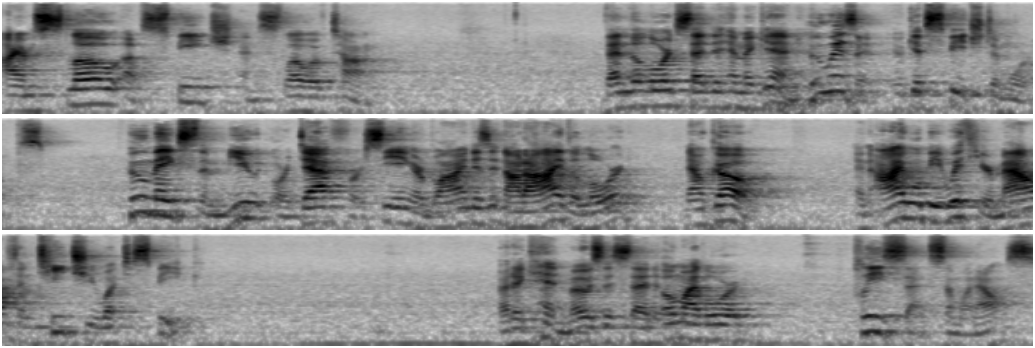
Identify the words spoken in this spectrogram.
I am slow of speech and slow of tongue. Then the Lord said to him again, Who is it who gives speech to mortals? Who makes them mute or deaf or seeing or blind? Is it not I, the Lord? Now go, and I will be with your mouth and teach you what to speak. But again, Moses said, Oh, my Lord, please send someone else.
